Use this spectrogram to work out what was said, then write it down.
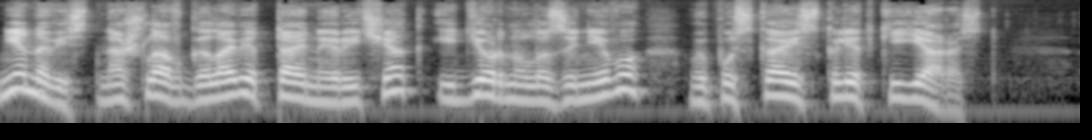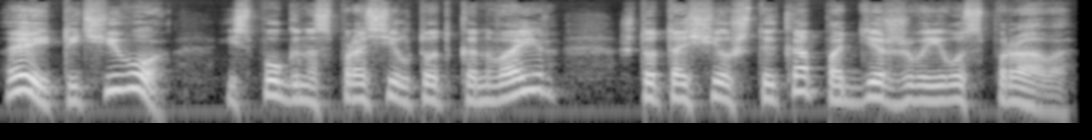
Ненависть нашла в голове тайный рычаг и дернула за него, выпуская из клетки ярость. «Эй, ты чего?» – испуганно спросил тот конвоир, что тащил Штыка, поддерживая его справа.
